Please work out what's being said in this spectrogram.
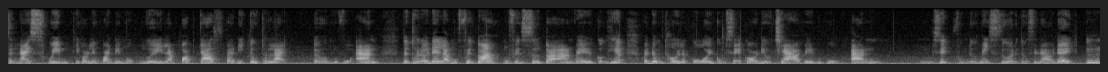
The Night Swim thì có liên quan đến một người làm podcast và đi tường thuật lại uh, một vụ án. Tường thuật ở đây là một phiên tòa một phiên xử tòa án về cưỡng hiếp và đồng thời là cô ấy cũng sẽ có điều tra về một vụ án giết phụ nữ ngày xưa đã từng xảy ra ở đây. Ừ,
